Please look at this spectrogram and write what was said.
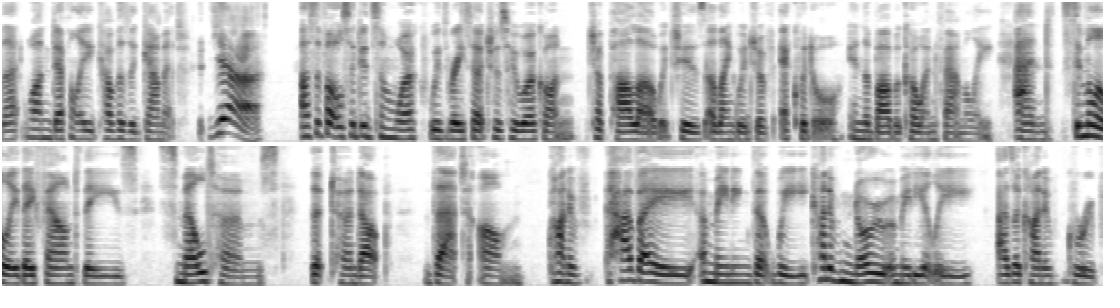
that one definitely covers a gamut. Yeah. Asifa also did some work with researchers who work on Cha'palaa, which is a language of Ecuador in the Barbacoan family. And similarly, they found these smell terms that turned up that, um, kind of have a, a meaning that we kind of know immediately as a kind of group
